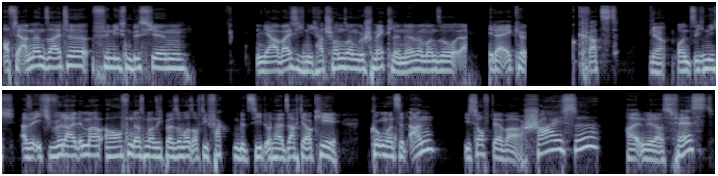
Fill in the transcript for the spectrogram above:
Auf der anderen Seite finde ich es ein bisschen, ja, weiß ich nicht, hat schon so ein Geschmäckle, ne, wenn man so in jeder Ecke kratzt. Ja. Und sich nicht, also ich würde halt immer hoffen, dass man sich bei sowas auf die Fakten bezieht und halt sagt, ja, okay, gucken wir uns das an, die Software war scheiße, halten wir das fest,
